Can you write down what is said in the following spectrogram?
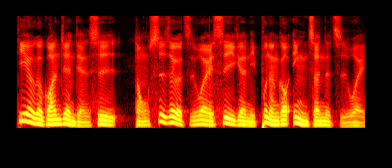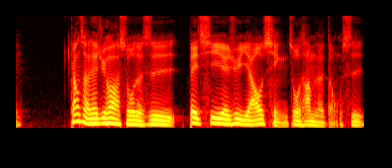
第二个关键点是，董事这个职位是一个你不能够应征的职位。刚才那句话说的是被企业去邀请做他们的董事。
